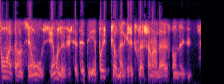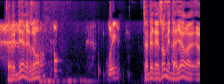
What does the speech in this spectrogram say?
font attention aussi. On l'a vu cet été. Il n'y a pas eu de cas malgré tout l'achalandage qu'on a eu. Vous avez bien raison. Oui. Vous avez raison, mais d'ailleurs, euh,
